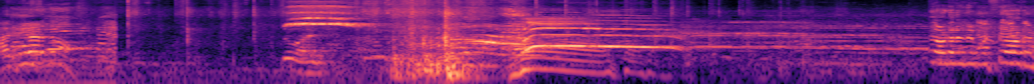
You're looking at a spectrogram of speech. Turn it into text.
ഊത് തുടരുത്, വിട്ടോടണം.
